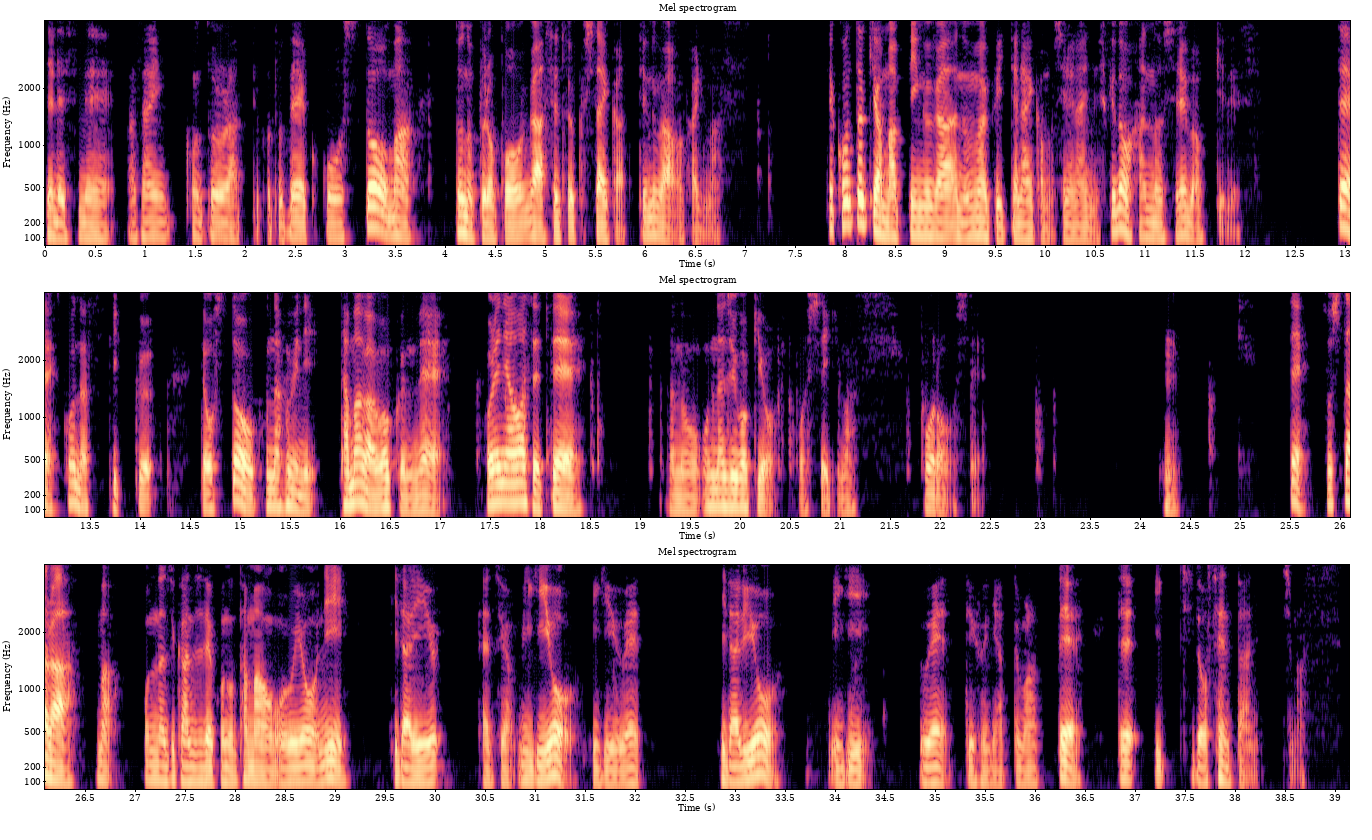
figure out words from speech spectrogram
でですね、アサインコントローラーってことで、ここを押すと、まあ、どのプロポが接続したいかっていうのがわかります。で、この時はマッピングがあのうまくいってないかもしれないんですけど、反応してれば OK です。で、今度はスティックで押すと、こんな風に弾が動くんで、これに合わせて、あの、同じ動きをこうしていきます。フォローして。うん。で、そしたら、まあ、同じ感じでこの弾を追うように、左、え、違う、右を右上、左を右上っていう風にやってもらって、で、一度センターにします。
